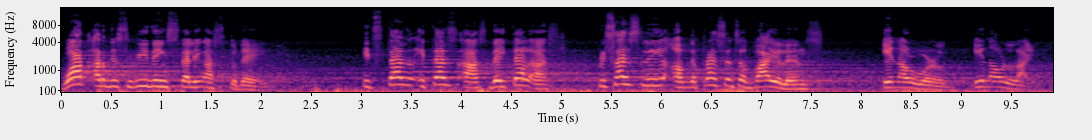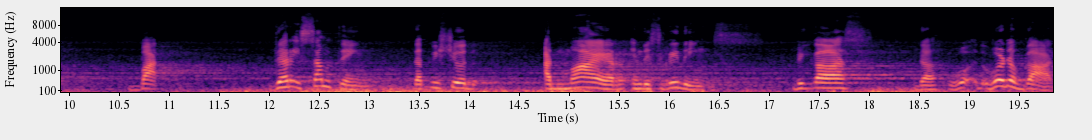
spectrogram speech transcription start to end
What are these readings telling us today? It, tell, it tells us, they tell us precisely of the presence of violence in our world, in our life. But there is something that we should admire in these readings because the, the Word of God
